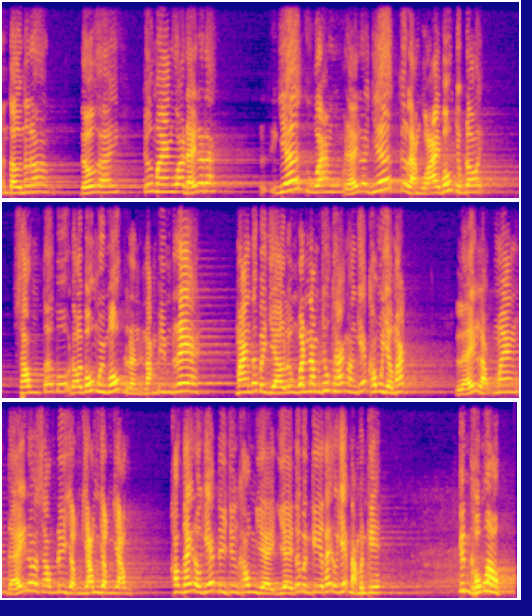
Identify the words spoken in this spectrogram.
Nên từ nó đó được rồi. Cứ mang qua để đó đó. Vớt quan để đó vớt cứ làm hoài bốn chục đôi. Xong tới bố, đôi 41 là nằm im re. Mang tới bây giờ luôn quanh năm suốt tháng mang dép không bao giờ mắc. Lễ lộc mang để đó xong đi vòng vòng vòng vòng. Không thấy đâu dép đi chân không về về tới bên kia thấy đâu dép nằm bên kia. Kinh khủng không?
